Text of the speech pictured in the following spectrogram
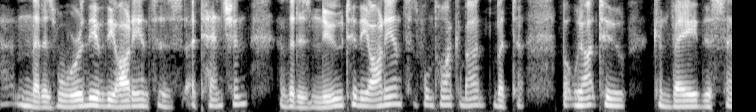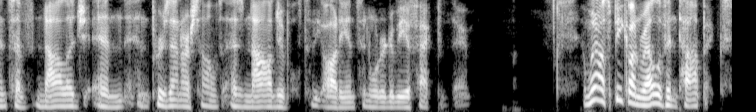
um, that is worthy of the audience's attention, and that is new to the audience, as we'll talk about. But, uh, but we ought to convey this sense of knowledge and, and present ourselves as knowledgeable to the audience in order to be effective there. And we want to speak on relevant topics,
